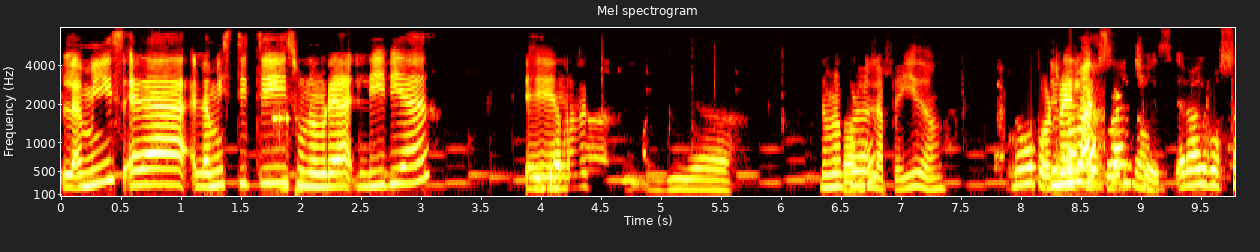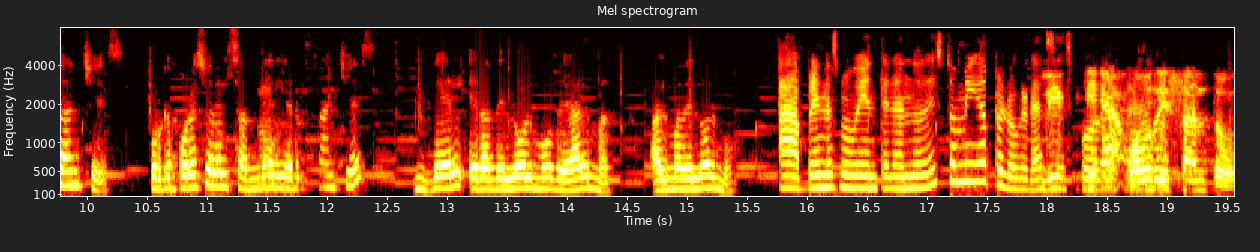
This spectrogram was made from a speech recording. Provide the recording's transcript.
la Miss era, la Miss Titi, su nombre era Lidia. eh, Lidia no, rec- Lidia- no me acuerdo del ¿Ramos? apellido. No, porque Ornelas. era. Sánchez, era algo Sánchez, porque por eso era el Sandel, era Sánchez, y Del era del Olmo de Alma, Alma del Olmo. Apenas me voy enterando de esto, amiga, pero gracias por... Lidia o de Santos.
